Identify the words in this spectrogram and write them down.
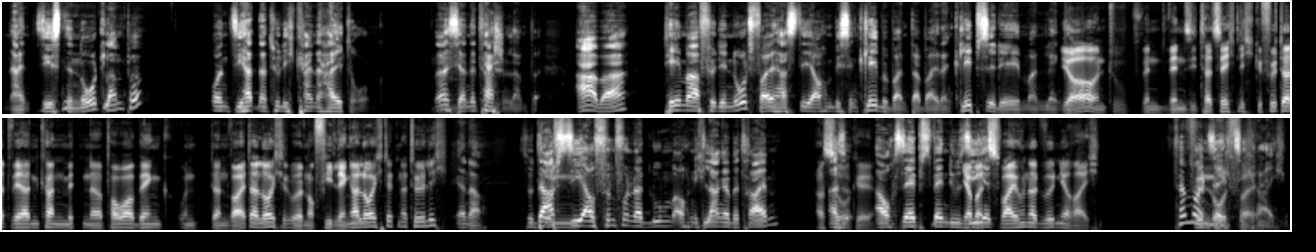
Nein, sie ist eine Notlampe und sie hat natürlich keine Halterung. Das ist Mhm. ja eine Taschenlampe. Aber Thema für den Notfall hast du ja auch ein bisschen Klebeband dabei. Dann klebst du dir eben an Lenker. Ja, und du, wenn, wenn sie tatsächlich gefüttert werden kann mit einer Powerbank und dann weiter leuchtet oder noch viel länger leuchtet natürlich. Genau. Du darfst Und- sie auf 500 Lumen auch nicht lange betreiben. Achso, Also okay. auch selbst wenn du Ja, sie aber jetzt 200 würden ja reichen. 65 Notfall. reichen.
